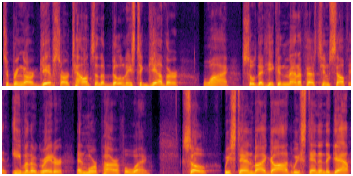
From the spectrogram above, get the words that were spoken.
to bring our gifts, our talents, and abilities together. Why? So that He can manifest Himself in even a greater and more powerful way. So we stand by God, we stand in the gap.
